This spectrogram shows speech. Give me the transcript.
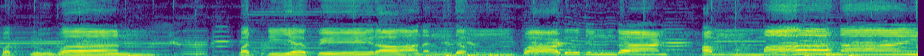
பற்றுவான் பற்றிய பேரானந்தம் பாடுதுங்கான் அம்மா நாய்.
